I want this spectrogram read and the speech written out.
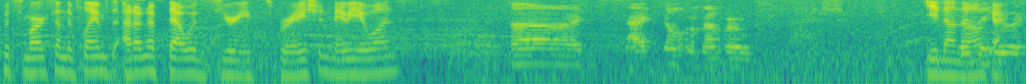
puts marks on the flames? I don't know if that was your inspiration. Maybe it was. Uh, I don't remember. You don't know? Okay.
